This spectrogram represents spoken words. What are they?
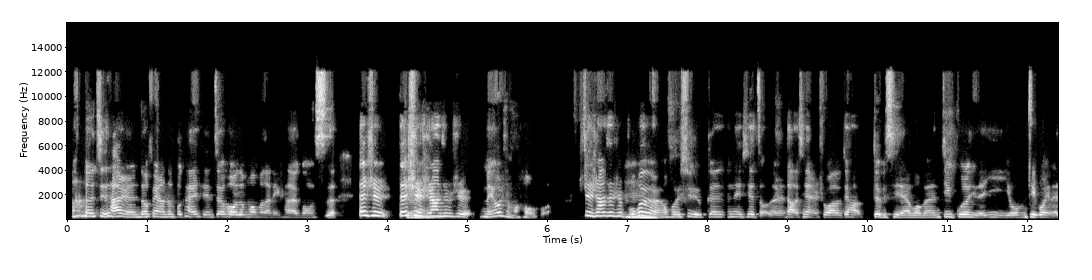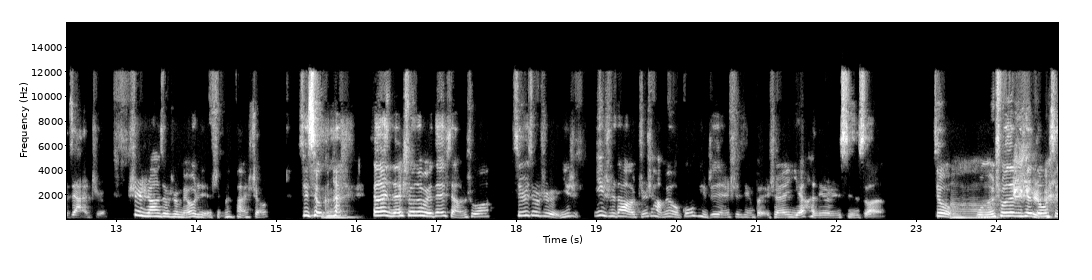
其他人都非常的不开心，最后都默默的离开了公司。但是但事实上就是没有什么后果，事实上就是不会有人回去跟那些走的人道歉，说对好对不起，我们低估了你的意义，我们低估你的价值。事实上就是没有这些事情发生。就就刚才刚才你在说的时候，在想说。其实就是意识意识到职场没有公平这件事情本身也很令人心酸。就我们说的这些东西，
